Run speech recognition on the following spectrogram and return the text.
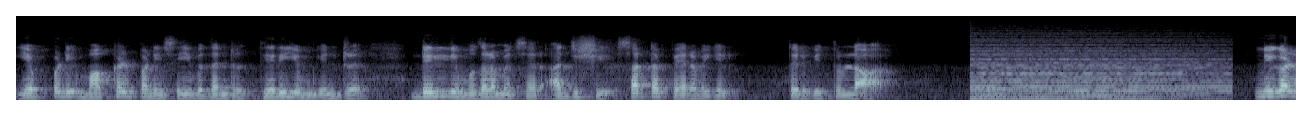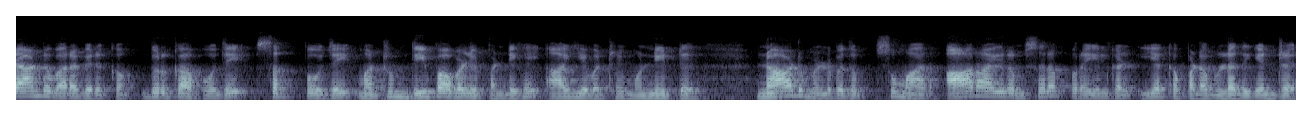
எப்படி மக்கள் பணி செய்வதென்று தெரியும் என்று டெல்லி முதலமைச்சர் அஜிஷி சட்டப்பேரவையில் தெரிவித்துள்ளார். நிகழாண்டு வரவிருக்கும் துர்கா பூஜை சத் பூஜை மற்றும் தீபாவளி பண்டிகை ஆகியவற்றை முன்னிட்டு நாடு முழுவதும் சுமார் ஆறாயிரம் சிறப்பு ரயில்கள் இயக்கப்பட உள்ளது என்று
